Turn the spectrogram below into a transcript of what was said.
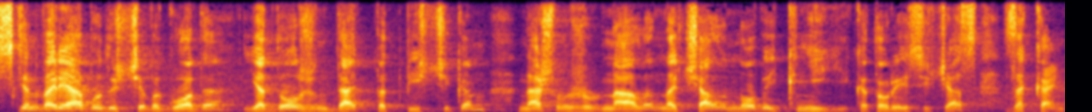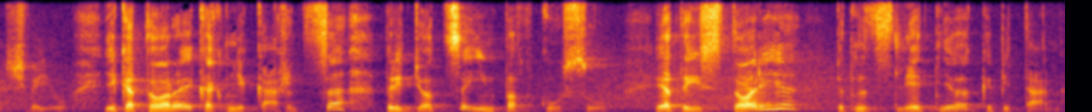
с января будущего года я должен дать подписчикам нашего журнала начало новой книги, которую я сейчас заканчиваю, и которая, как мне кажется, придется им по вкусу. Это история 15-летнего капитана.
